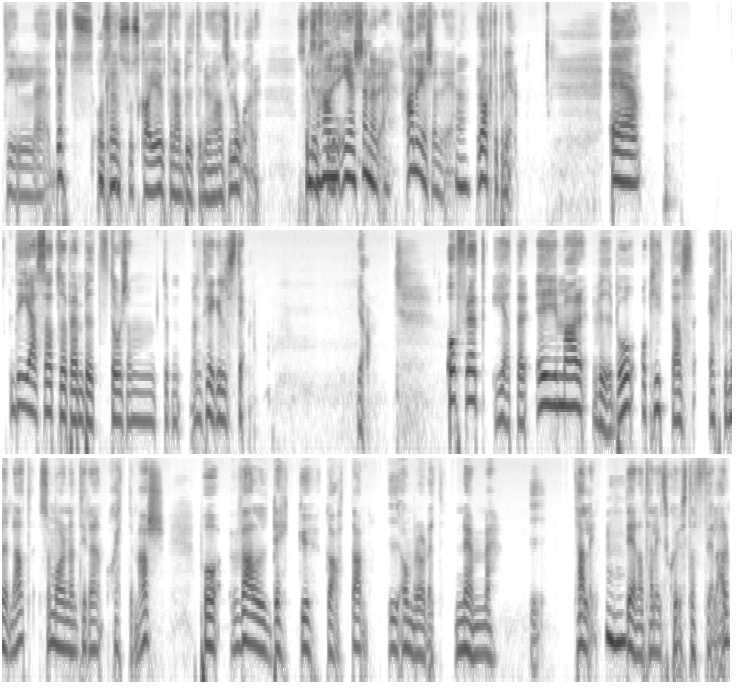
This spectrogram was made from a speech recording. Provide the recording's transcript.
till eh, döds och Okej. sen så skar jag ut den här biten ur hans lår. Så Så ska han vi, erkänner det? han erkänner det, Ja. rakt upp och ner. Det är alltså typ en bit stor som typ en tegelsten. Ja. Offret heter Eimar Vibo och hittas efter midnatt, så morgonen till den 6 mars, på Valdekugatan i området Nömme i Tallinn. Mhm. Det är en av Tallinns sju stadsdelar.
